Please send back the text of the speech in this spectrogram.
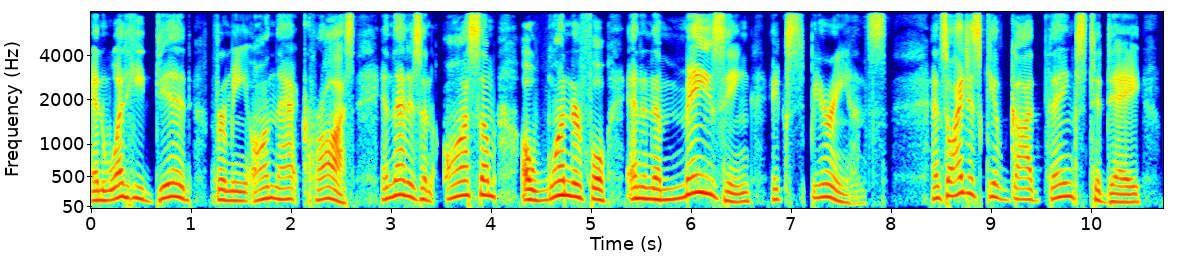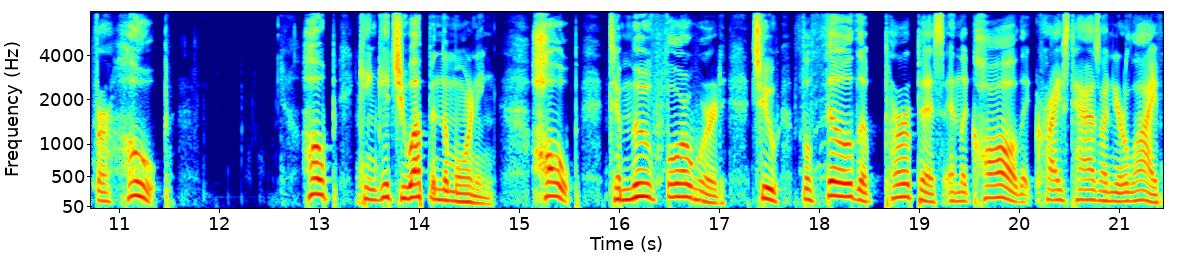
and what he did for me on that cross. And that is an awesome, a wonderful, and an amazing experience. And so I just give God thanks today for hope. Hope can get you up in the morning. Hope to move forward, to fulfill the purpose and the call that Christ has on your life.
